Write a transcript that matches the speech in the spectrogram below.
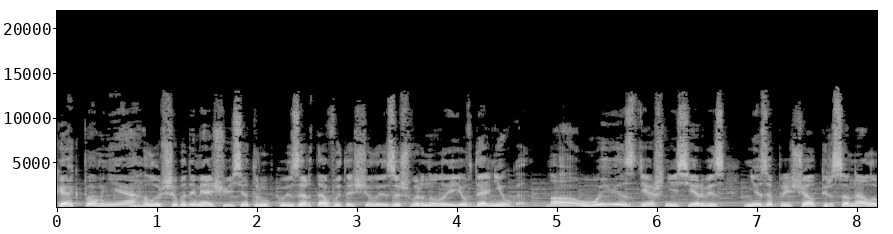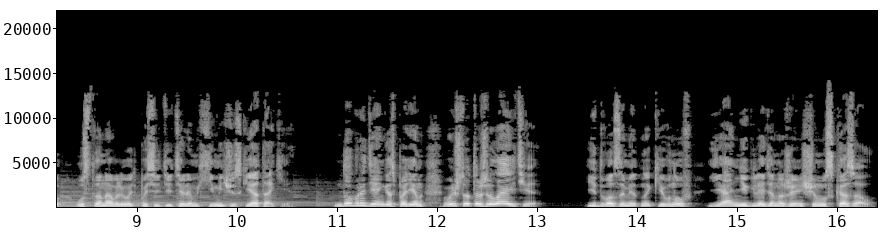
Как по мне, лучше бы дымящуюся трубку изо рта вытащила и зашвырнула ее в дальний угол. Но, увы, здешний сервис не запрещал персоналу устанавливать посетителям химические атаки. «Добрый день, господин. Вы что-то желаете?» Едва заметно кивнув, я, не глядя на женщину, сказал.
